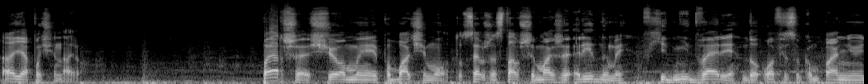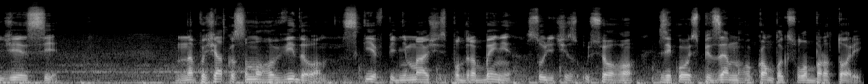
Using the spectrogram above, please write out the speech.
а я починаю. Перше, що ми побачимо, то це вже ставши майже рідними вхідні двері до офісу компанії GSC. На початку самого відео Скіф, піднімаючись по драбині, судячи з усього з якогось підземного комплексу лабораторій,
